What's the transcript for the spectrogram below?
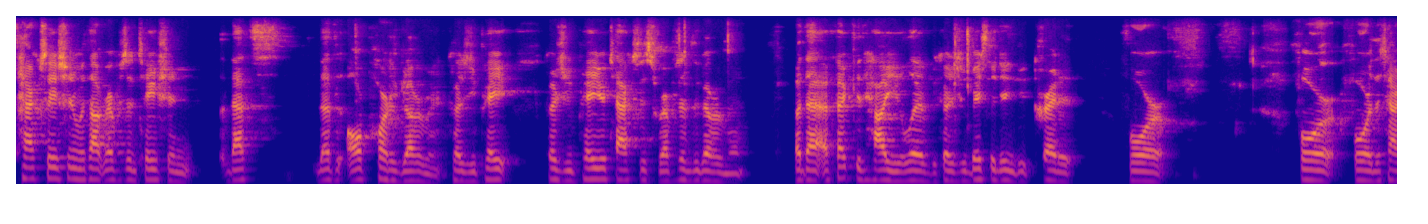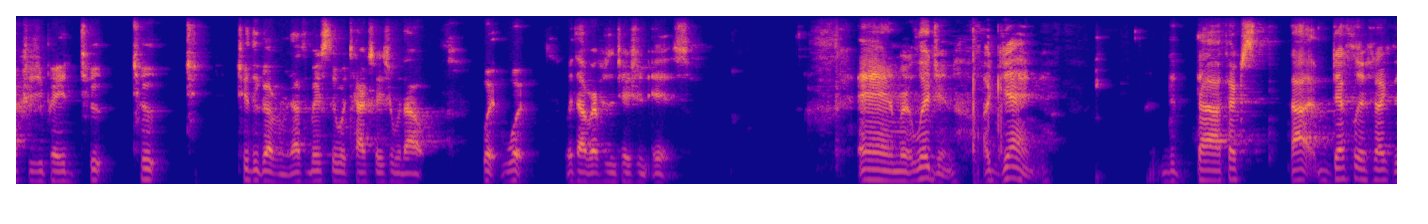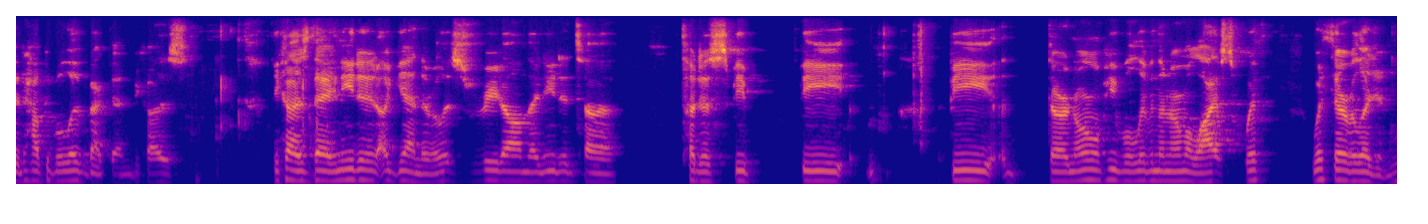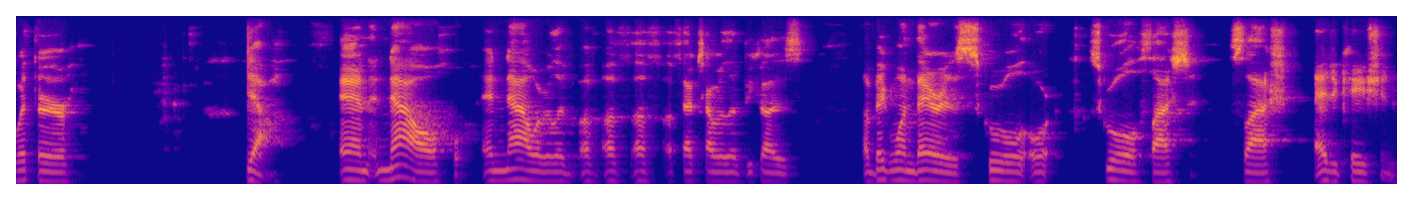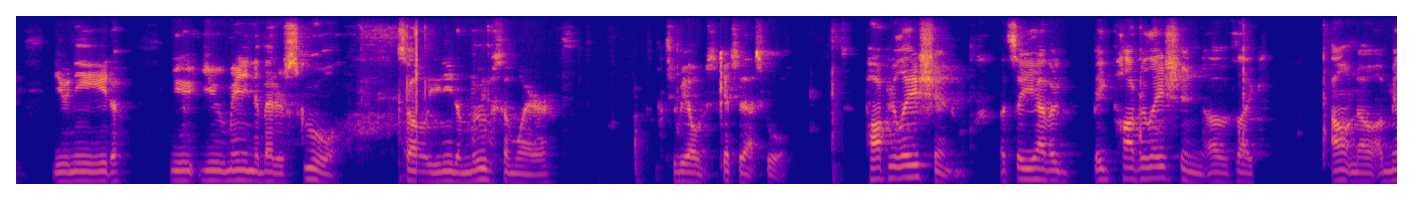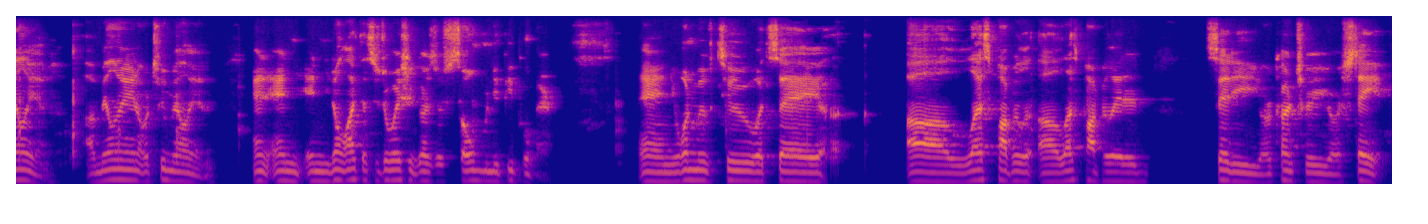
taxation without representation that's that's all part of government because you pay because you pay your taxes to represent the government, but that affected how you live because you basically didn't get credit for for for the taxes you paid to to to the government. That's basically what taxation without what what without representation is. And religion, again, that affects that definitely affected how people lived back then because because they needed again the religious freedom. They needed to to just be be be their normal people living their normal lives with with their religion, with their yeah. And now and now we live of, of, of affects how we live because a big one there is school or school slash slash education. You need you you may need a better school, so you need to move somewhere to be able to get to that school. Population. Let's say you have a big population of like I don't know a million, a million or two million, and and and you don't like that situation because there's so many people there. And you want to move to let's say a less popular uh, less populated city or country or state.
